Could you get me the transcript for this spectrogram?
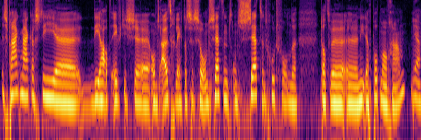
Spraakmakers die, eh, die had eventjes eh, ons uitgelegd dat ze het zo ontzettend, ontzettend goed vonden dat we niet naar Potmo gaan. Ja,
